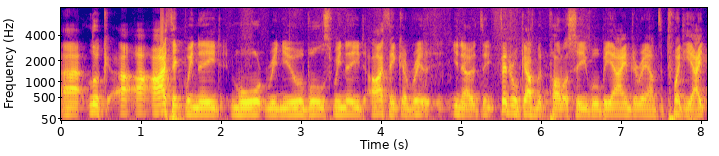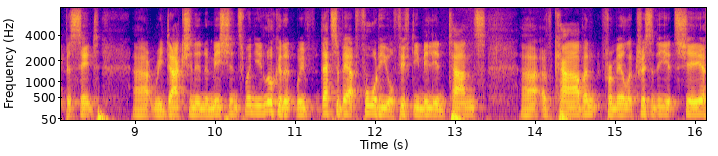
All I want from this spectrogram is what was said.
Uh, look, I, I, think we need more renewables. We need, I think, a real, you know, the federal government policy will be aimed around the 28% uh, reduction in emissions. When you look at it, we've that's about 40 or 50 million tonnes. Uh, of carbon from electricity, its share,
